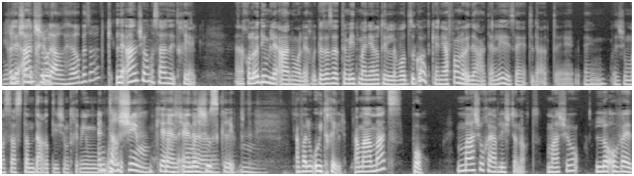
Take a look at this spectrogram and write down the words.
מרגע שהם לאן התחילו שהוא. להרהר בזה? לאן שהוא המסע הזה התחיל. אנחנו לא יודעים לאן הוא הולך, בגלל זה זה תמיד מעניין אותי ללוות זוגות, כי אני אף פעם לא יודעת, אין לי איזה, את יודעת, אה, אה, איזשהו מסע סטנדרטי שמתחילים... אין תרשים. כן, תרשים, אין אה, איזשהו. סקריפט. אבל הוא התחיל. המאמץ פה. משהו חייב להשתנות. משהו לא עובד.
